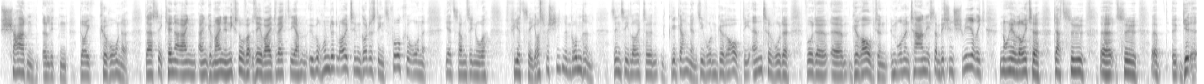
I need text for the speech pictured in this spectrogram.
Schaden erlitten durch Corona. Das, ich kenne eine ein Gemeinde nicht so sehr weit weg, sie haben über 100 Leute im Gottesdienst vor Corona, jetzt haben sie nur 40, aus verschiedenen Gründen sind sie Leute gegangen, sie wurden geraubt, die Ernte wurde, wurde äh, geraubt. Und momentan ist es ein bisschen schwierig, neue Leute dazu äh, zu äh, ge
